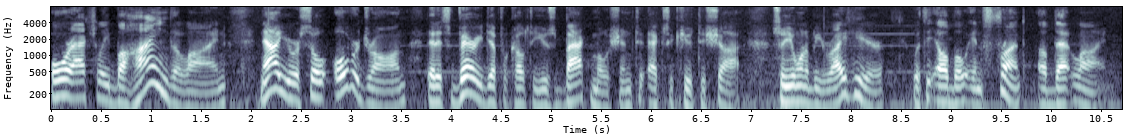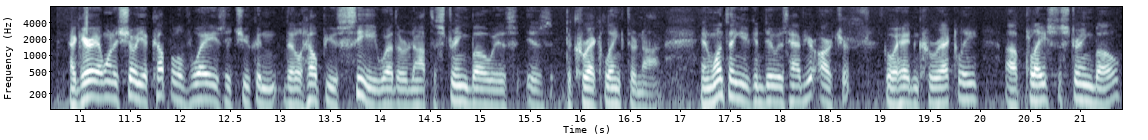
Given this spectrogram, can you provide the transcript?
or actually behind the line. Now you are so overdrawn that it's very difficult to use back motion to execute the shot. So you want to be right here with the elbow in front of that line. Now Gary, I want to show you a couple of ways that you can, that'll help you see whether or not the string bow is, is the correct length or not. And one thing you can do is have your archer go ahead and correctly uh, place the string bow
